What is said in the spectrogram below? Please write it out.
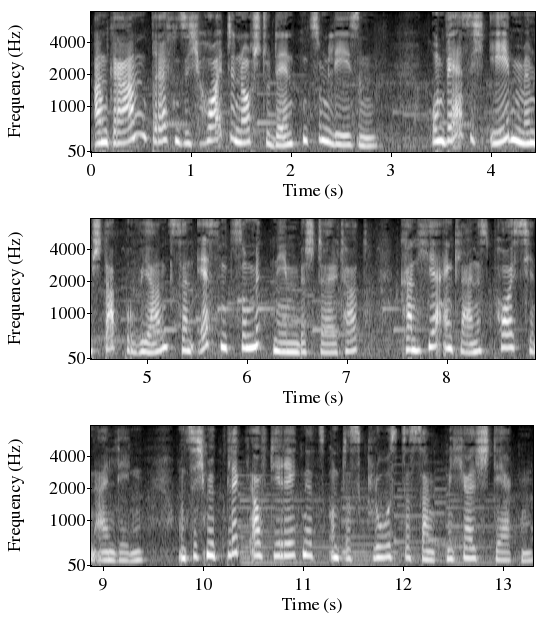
Am Gran treffen sich heute noch Studenten zum Lesen. Und wer sich eben im Stadtproviant sein Essen zum Mitnehmen bestellt hat, kann hier ein kleines Päuschen einlegen und sich mit Blick auf die Regnitz und das Kloster St. Michael stärken,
